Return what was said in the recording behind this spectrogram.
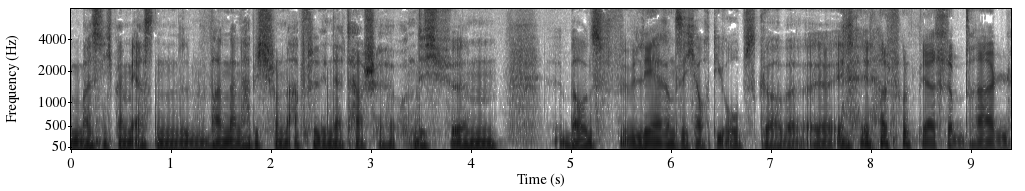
weiß nicht, beim ersten Wandern habe ich schon einen Apfel in der Tasche und ich ähm, bei uns leeren sich auch die Obstkörbe äh, innerhalb von mehreren Tagen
